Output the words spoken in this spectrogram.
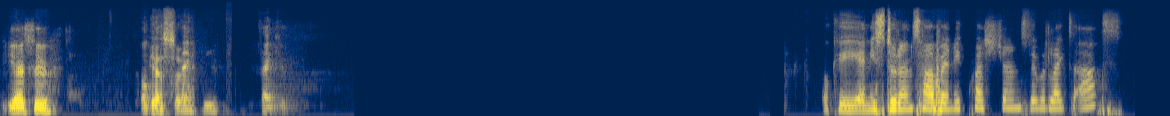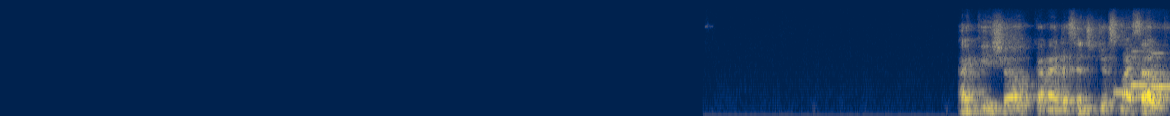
Yes, sir. Okay, yes, sir. Thank you. Thank you. Okay, any students have any questions they would like to ask? Hi, Keisha. Can I just introduce myself?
